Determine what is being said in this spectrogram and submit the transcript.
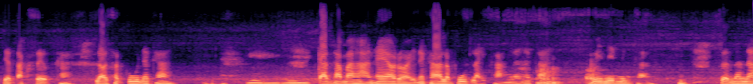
เดี๋ยวตักเสิร์ฟค่ะ เราสักครู่นะคะ การทำอาหารให้อร่อยนะคะ เราพูดหลายครั้งแล้วนะคะ คุยนิดนึงค่ะสนทนา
